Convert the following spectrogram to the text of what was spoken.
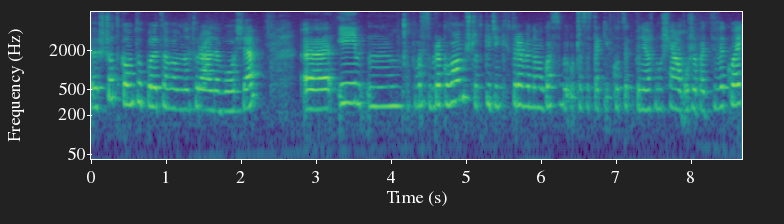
e, szczotką, to polecam Wam naturalne włosie. E, I mm, po prostu brakowało mi szczotki, dzięki której będę mogła sobie uczesać taki kucyk, ponieważ musiałam używać zwykłej.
